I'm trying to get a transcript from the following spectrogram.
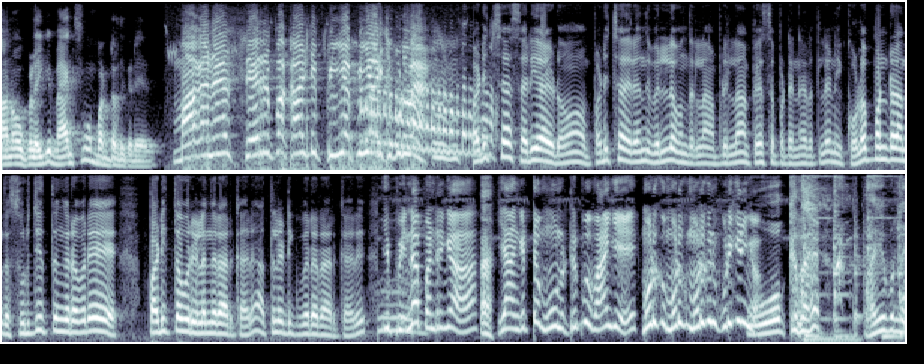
ஆணவ கொலைக்கு மேக்ஸிமம் பண்றது கிடையாது. மகனே செருப்ப காட்டி பிய பிய அடிச்சு போடுவேன். படிச்சா சரியாயிடும். படிச்சா அதுலேருந்து வெளில வந்துடலாம். அப்படிலாம் பேசப்பட்ட நேரத்தில் நீ கொலை பண்ற அந்த சுர்ஜித்துங்கிறவரே படித்த ஒரு இளைஞரா இருக்காரு அத்லெட்டிக் வீரரா இருக்காரு. இப்ப என்ன பண்றீங்க? என்கிட்ட மூணு ட்ரிப் வாங்கி முடுக்கு முடுக்கு முடுக்குன்னு குடிக்கிறீங்க. ஓகே பயவுள்ள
